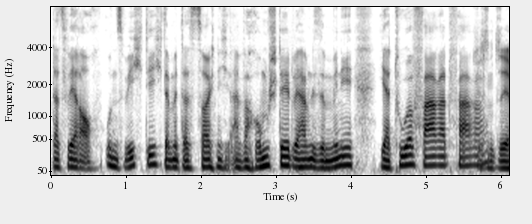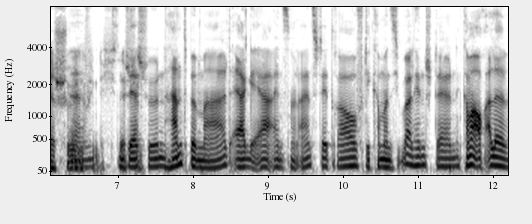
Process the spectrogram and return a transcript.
das wäre auch uns wichtig, damit das Zeug nicht einfach rumsteht. Wir haben diese Mini-Yatur-Fahrradfahrer. Die sind sehr schön, ähm, finde ich. Sehr, sehr schön. schön. Handbemalt. RGR 101 steht drauf. Die kann man sich überall hinstellen. Kann man auch alle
